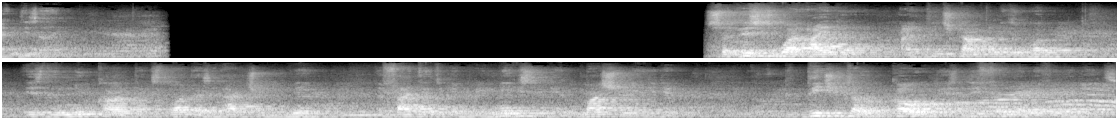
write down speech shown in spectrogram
and Design. So this is what I do. I teach companies what is the new context, what does it actually mean. The fact that you can remix, you can mash you can... The digital code is different than everything else.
